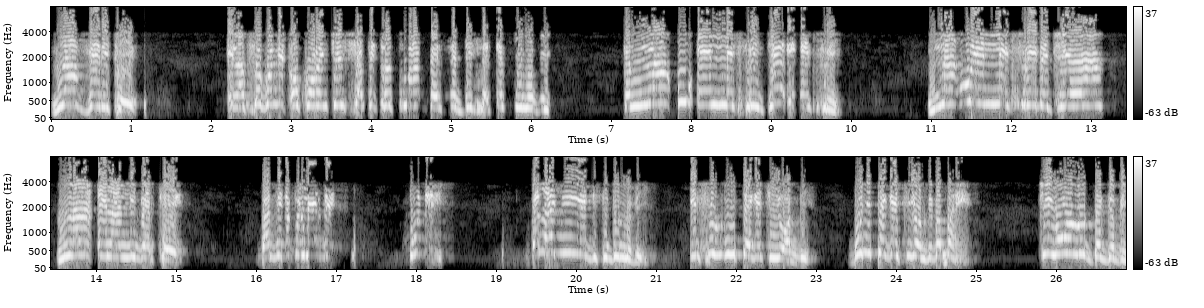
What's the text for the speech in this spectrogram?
la vérité. Et la seconde lettre au Corinthiens, chapitre 3, verset 17, qu'est-ce qu'il nous dit? Que là où est l'esprit, Dieu est esprit. Là où est l'esprit de Dieu, là est la liberté. leer de balaa ñuy yegg ci dund bi il faut ñu tege ci yoon bi. Bu ñu tegee ci yoon bi ba pare ci yoonu dëgg bi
